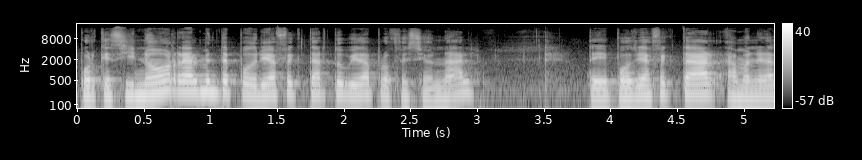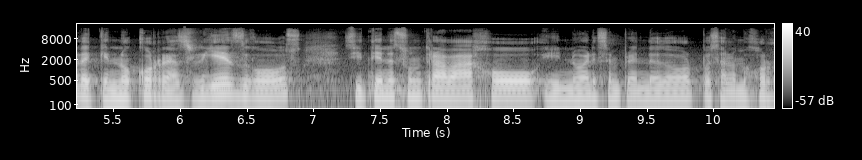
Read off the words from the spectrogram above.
porque si no, realmente podría afectar tu vida profesional. Te podría afectar a manera de que no corras riesgos. Si tienes un trabajo y no eres emprendedor, pues a lo mejor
